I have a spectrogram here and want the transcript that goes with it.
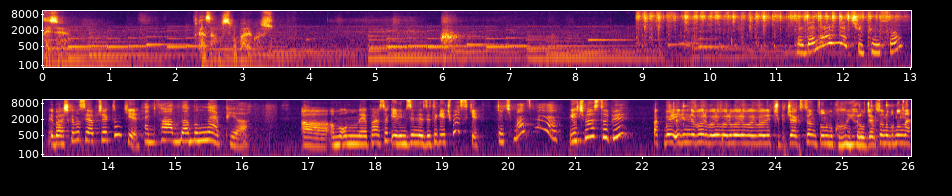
Neyse. Kazamız mübarek olsun. Neden öyle çıkıyorsun? E başka nasıl yapacaktım ki? Hanife abla bunu yapıyor. Aa ama onunla yaparsak elimizin lezzeti geçmez ki. Geçmez mi? Geçmez tabii. Bak böyle elinle böyle böyle böyle böyle böyle böyle çırpacaksın. Sonra bu kolun yorulacak. Sonra bununla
